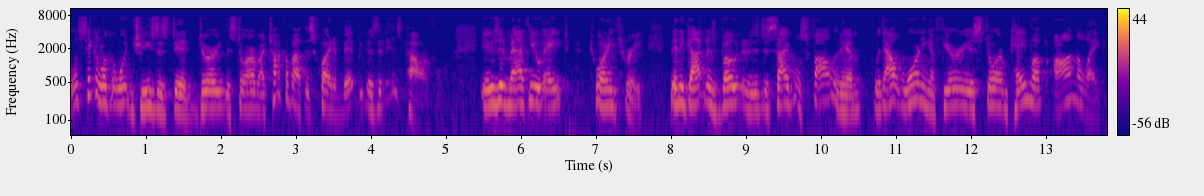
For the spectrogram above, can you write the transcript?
Let's take a look at what Jesus did during the storm. I talk about this quite a bit because it is powerful. It was in Matthew 8, 23. Then he got in his boat and his disciples followed him. Without warning, a furious storm came up on the lake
